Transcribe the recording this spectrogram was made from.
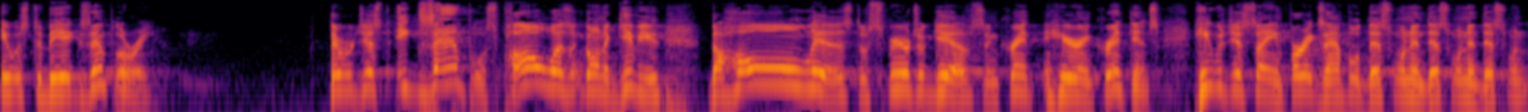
it was to be exemplary. There were just examples. Paul wasn't going to give you the whole list of spiritual gifts in, here in Corinthians. He was just saying, for example, this one and this one and this one.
